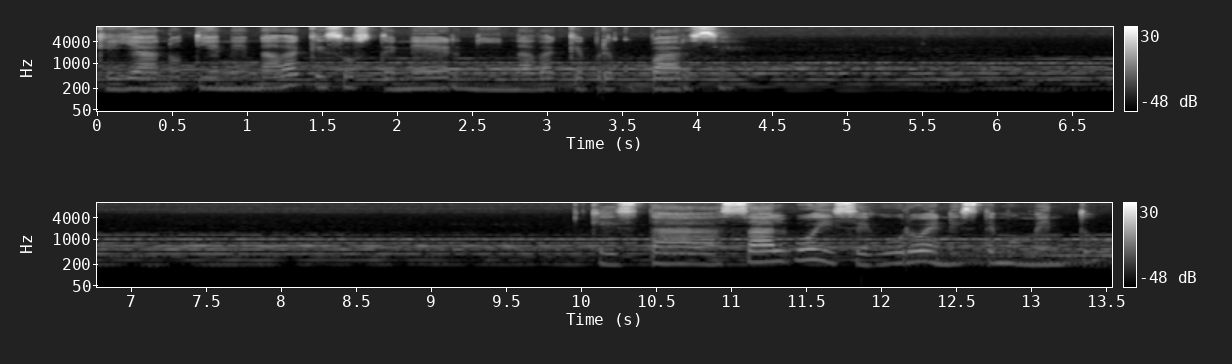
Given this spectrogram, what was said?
que ya no tiene nada que sostener ni nada que preocuparse. Está salvo y seguro en este momento.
